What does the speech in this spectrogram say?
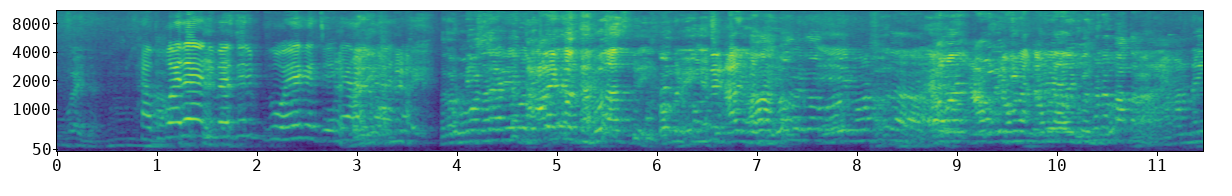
বুবাই যাব হ্যাঁ বুবাইদের অ্যানিভার্সারি হয়ে গেছে হ্যাঁ তাহলে বোমা আরেকবার দিব আসবে এই মাসটা। আমরা ওইখানে পাতা না। আমার নেই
